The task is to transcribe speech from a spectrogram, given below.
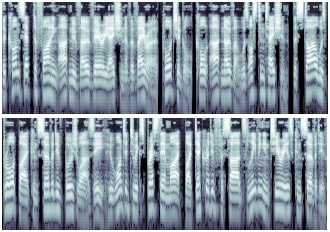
The concept defining Art Nouveau variation of Aveiro Portugal called Art Nova was ostentation. The style was brought by a conservative bourgeoisie who wanted to express their might by decorative facades leaving interiors conservative.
